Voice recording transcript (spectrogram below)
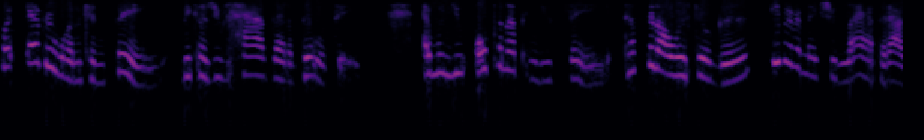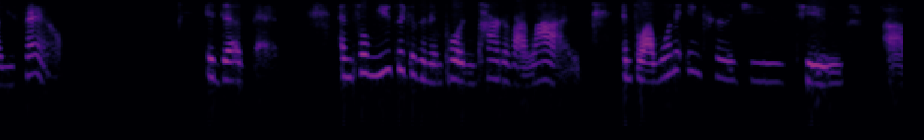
but everyone can sing because you have that ability. And when you open up and you sing, doesn't it always feel good? Even if it makes you laugh at how you sound. It does that. And so music is an important part of our lives. And so I want to encourage you to uh,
